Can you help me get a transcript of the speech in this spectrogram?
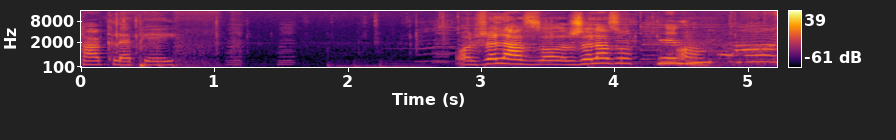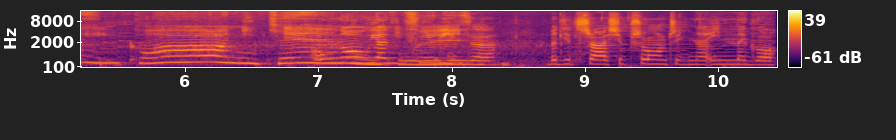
tak, lepiej. O, żelazo, żelazo. O. Oh no, ja nic nie widzę. Będzie trzeba się przełączyć na innego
